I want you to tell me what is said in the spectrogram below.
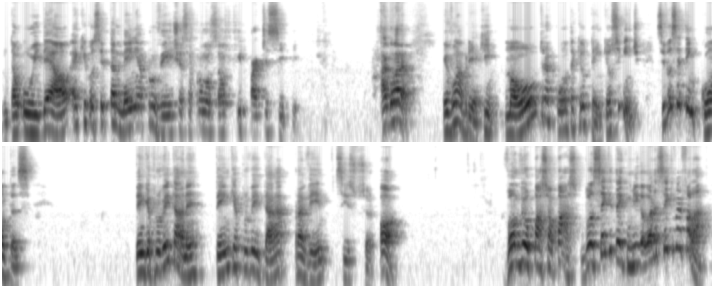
Então, o ideal é que você também aproveite essa promoção e participe. Agora, eu vou abrir aqui uma outra conta que eu tenho, que é o seguinte: se você tem contas, tem que aproveitar, né? Tem que aproveitar para ver se isso funciona. Ó, vamos ver o passo a passo? Você que está aí comigo agora, sei que vai falar.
